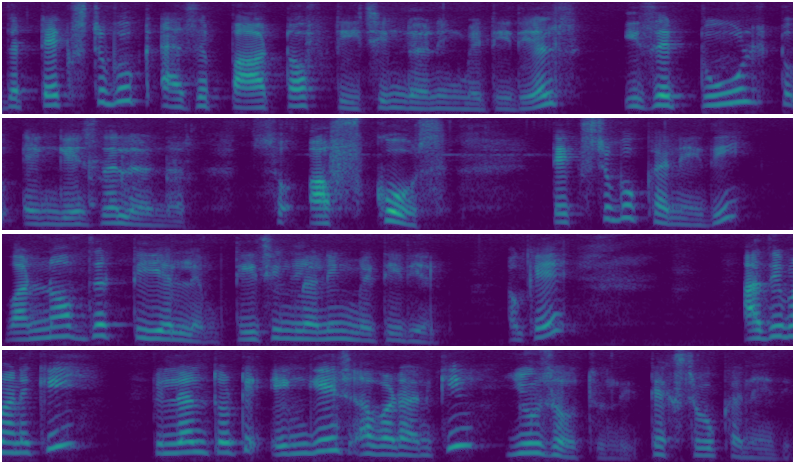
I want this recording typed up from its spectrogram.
The textbook as a part of teaching learning materials is a tool to engage the learner. So of course text book అనేది one of the TLM teaching learning material okay అది మనకి పిల్లలతోటి ఎంగేజ్ అవ్వడానికి యూజ్ అవుతుంది టెక్స్ట్ బుక్ అనేది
